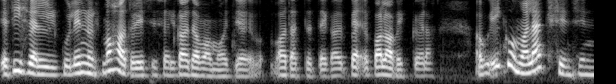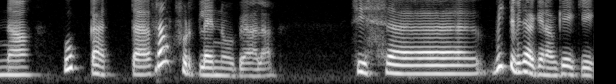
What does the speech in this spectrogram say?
ja siis veel, kui lennult maha tulid, siis veel ka samamoodi vaadati, et ega palavikku ei ole. aga kui, kui ma läksin sinna Phuket äh, Frankfurt lennu peale, siis äh, mitte midagi enam keegi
